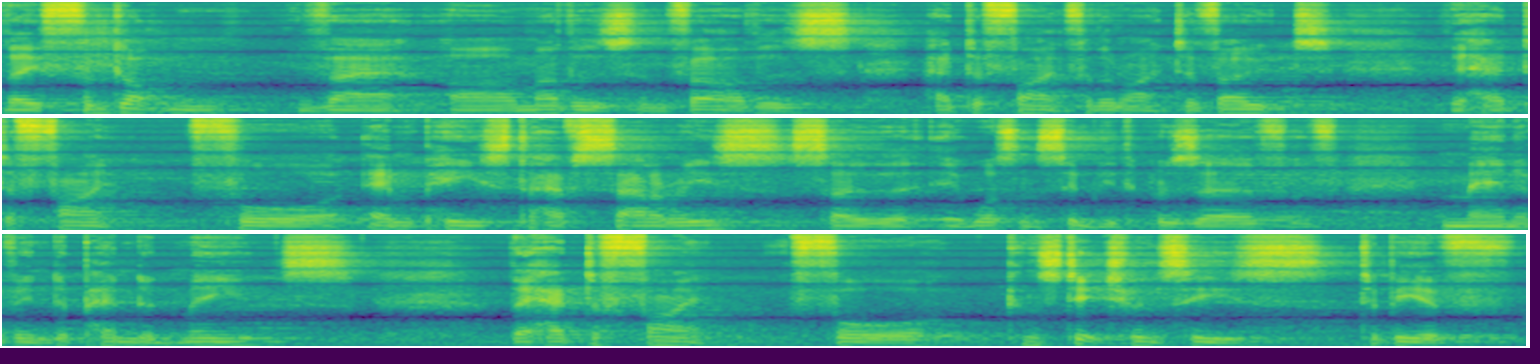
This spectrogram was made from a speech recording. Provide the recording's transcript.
They've forgotten that our mothers and fathers had to fight for the right to vote, they had to fight for MPs to have salaries so that it wasn't simply the preserve of men of independent means. They had to fight for constituencies to be of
